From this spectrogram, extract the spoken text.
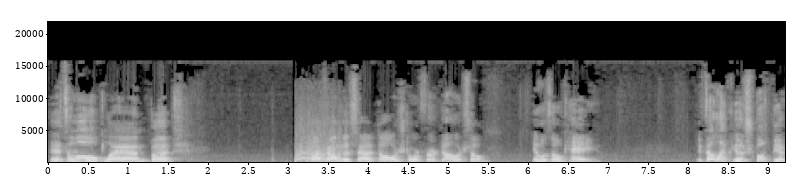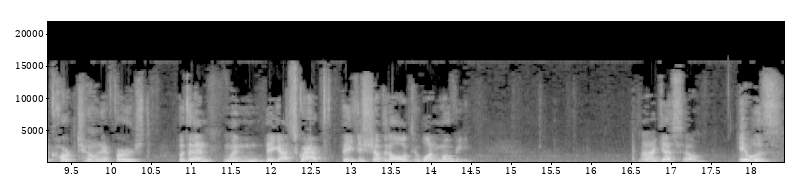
It's a little bland, but... Well, I found this at a dollar store for a dollar, so it was okay. It felt like it was supposed to be a cartoon at first, but then when they got scrapped, they just shoved it all into one movie. I guess so. It was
